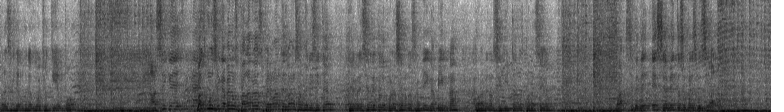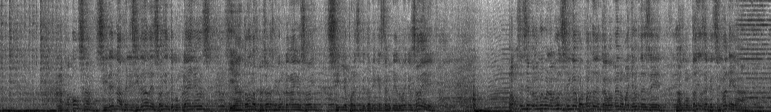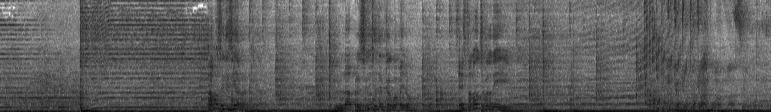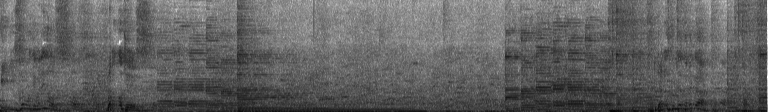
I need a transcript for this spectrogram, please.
parece que ya no tenemos mucho tiempo. Así que más música, menos palabras, pero antes vamos a felicitar y agradecerle de todo corazón a nuestra amiga Mirna por habernos invitado para ser partícipe de ese evento súper especial. La famosa Sirena, felicidades hoy en tu cumpleaños y a todas las personas que cumplen años hoy. Sí, me parece que también está cumpliendo años hoy. Vamos a iniciar con una muy buena música por parte del Caguamero Mayor desde las montañas de Pensilvania. Vamos a iniciar la presencia del Caguamero. Esta noche para ti. Iniciamos, bienvenidos. Buenas noches. が。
